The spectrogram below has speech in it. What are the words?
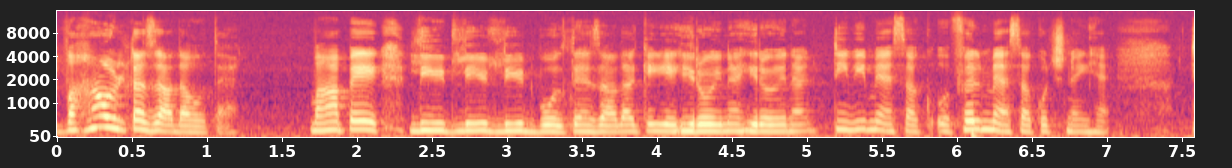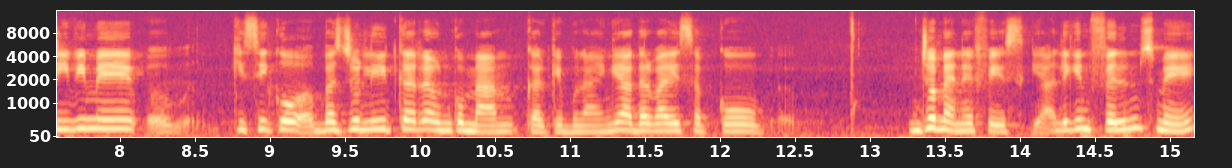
वहाँ उल्टा ज़्यादा होता है। वहाँ पे लीड लीड लीड बोलते हैं ज़्यादा कि ये हीरोइन है हीरोइन है। टीवी में ऐसा फ़िल्म में ऐसा कुछ नहीं है। टीवी में किसी को, बस जो लीड कर रहा है, उनको मैम करके बुलाएँगे अदरवाइज़ सबको जो मैंने फेस किया। लेकिन फिल्म्स में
